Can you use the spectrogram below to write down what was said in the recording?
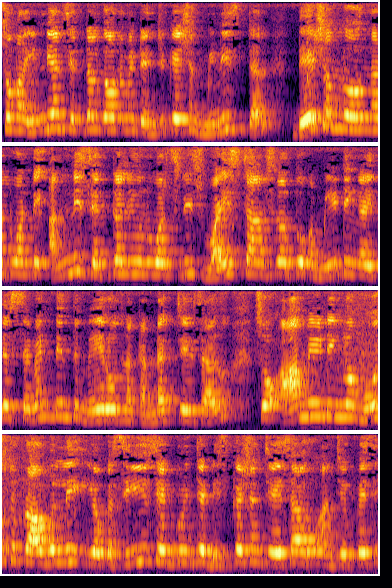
సో మన Indian central government education minister minister దేశంలో ఉన్నటువంటి అన్ని సెంట్రల్ యూనివర్సిటీస్ వైస్ ఛాన్సలర్తో ఒక మీటింగ్ అయితే సెవెంటీన్త్ మే రోజున కండక్ట్ చేశారు. సో ఆ మీటింగ్లో మోస్ట్ ప్రాబుల్లీ ఈ యొక్క సియు సెట్ గురించే డిస్కషన్ చేశారు అని చెప్పేసి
